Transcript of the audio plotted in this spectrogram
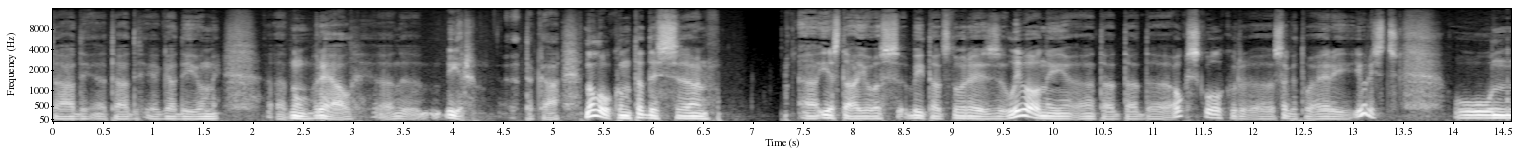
tādi, tādi gadījumi, nu, reāli ir. Tā kā, nu, lūk, un tad es. Uh, iestājos, bija tāds toreiz Livonija, tāda, tāda augstskola, kur sagatavoja arī jurists. Un,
